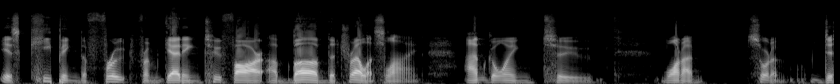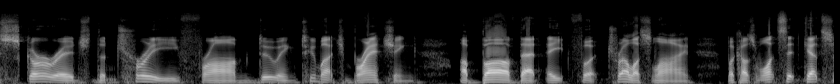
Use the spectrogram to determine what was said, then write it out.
is keeping the fruit from getting too far above the trellis line. I'm going to want to sort of discourage the tree from doing too much branching above that eight foot trellis line because once it gets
